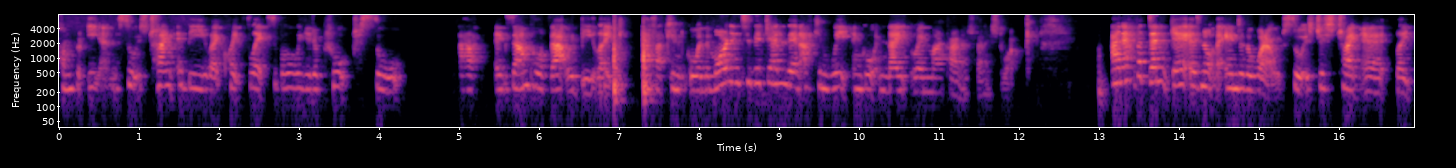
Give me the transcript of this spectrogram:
comfort eating. So it's trying to be like quite flexible with your approach. So an example of that would be like if i couldn't go in the morning to the gym then i can wait and go at night when my partner's finished work. And if i didn't get it, it's not the end of the world. So it's just trying to like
